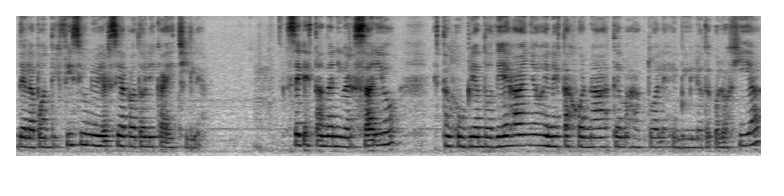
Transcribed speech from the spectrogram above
de la Pontificia Universidad Católica de Chile. Sé que están de aniversario, están cumpliendo 10 años en estas jornadas temas actuales en bibliotecología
